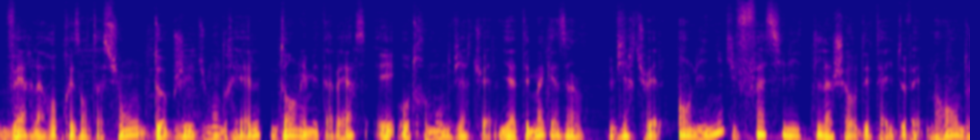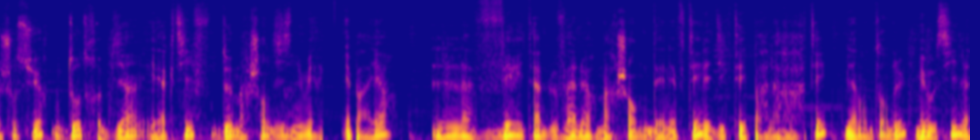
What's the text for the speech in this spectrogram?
vers la représentation d'objets du monde réel dans les métaverses et autres mondes virtuels. Il y a des magasins virtuels en ligne qui facilitent l'achat au détail de vêtements, de chaussures ou d'autres biens et actifs de marchandises numériques. Et par ailleurs, la véritable valeur marchande des NFT est dictée par la rareté, bien entendu, mais aussi la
